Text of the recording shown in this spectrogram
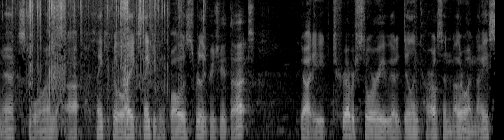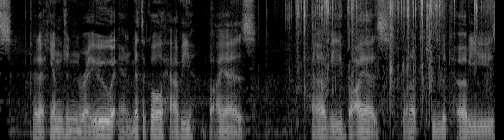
Next one up. Thank you for the likes. Thank you for the follows. Really appreciate that. Got a Trevor Story. We got a Dylan Carlson. Another one. Nice. Got a Hyunjin Ryu and Mythical Javy Baez. Javy Baez going out to the Cubbies.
